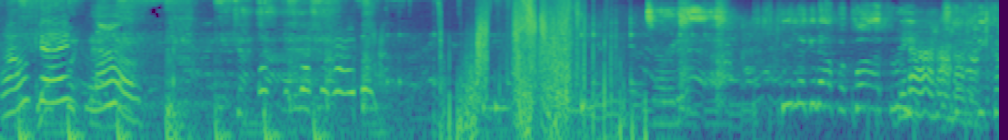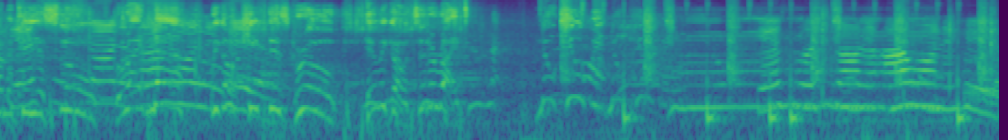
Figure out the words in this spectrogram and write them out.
Okay, nice. Turn it out. Be looking out for part three. It's gonna be coming to you soon. But right now, we're gonna keep this groove. Here we go, to the right. New Cupid, new Cupid. Guess what, Johnny? I want to hear.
